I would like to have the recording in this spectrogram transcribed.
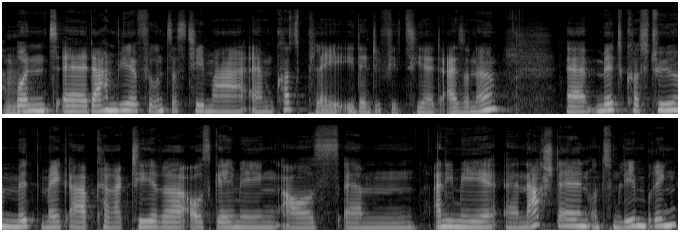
Mhm. Und äh, da haben wir für uns das Thema ähm, Cosplay identifiziert. Also ne, äh, mit Kostüm, mit Make-up, Charaktere aus Gaming, aus ähm, Anime äh, nachstellen und zum Leben bringen.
